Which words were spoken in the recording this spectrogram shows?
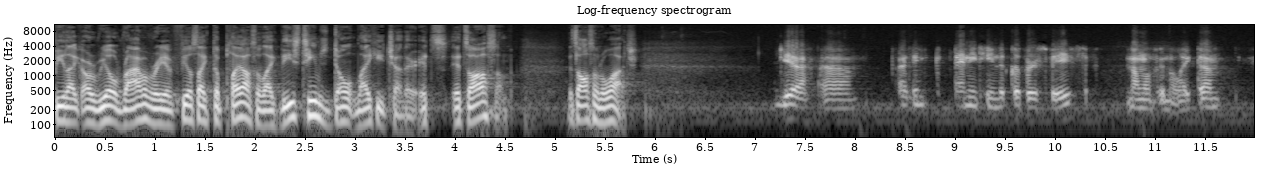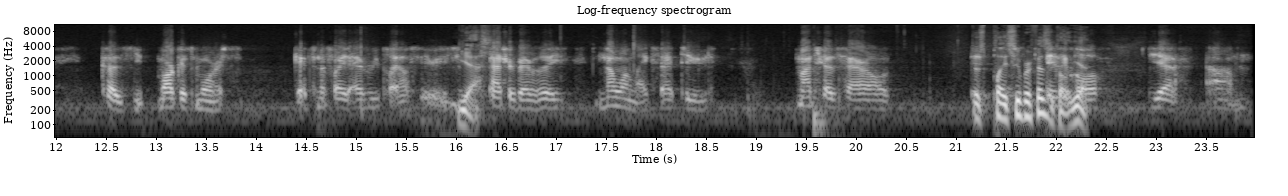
be like a real rivalry. It feels like the playoffs of like these teams don't like each other. It's it's awesome. It's awesome to watch. Yeah, um, I think any team the Clippers face, no one's going to like them because Marcus Morris gets in a fight every playoff series. Yes. Patrick Beverley, no one likes that dude. Montrezl Harrell just play super physical. physical. Yeah. Yeah. Um,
